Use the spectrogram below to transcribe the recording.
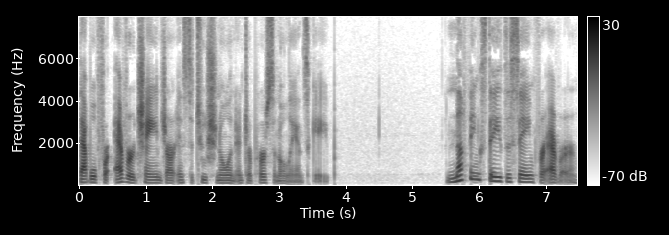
that will forever change our institutional and interpersonal landscape. Nothing stays the same forever.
